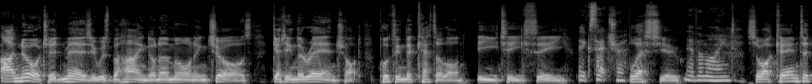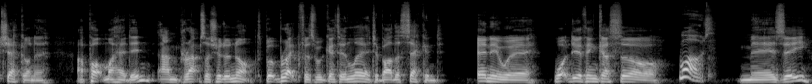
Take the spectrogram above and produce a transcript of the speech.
I noted Maisie was behind on her morning chores, getting the rain shot, putting the kettle on, etc. Etc. Bless you. Never mind. So I came to check on her. I popped my head in, and perhaps I should have knocked, but breakfast was getting later by the second. Anyway, what do you think I saw? What? Maisie?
